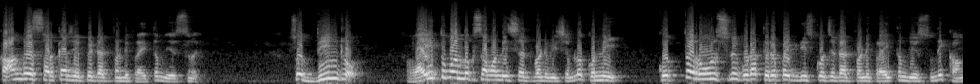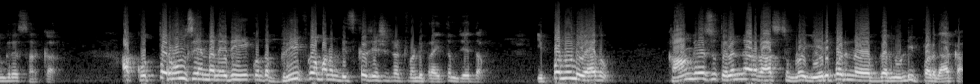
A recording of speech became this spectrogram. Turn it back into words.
కాంగ్రెస్ సర్కార్ చెప్పేటటువంటి ప్రయత్నం చేస్తున్నది. సో దీంట్లో రైతు బంధుకు సంబంధించినటువంటి విషయంలో కొన్ని కొత్త రూల్స్ని కూడా తెరపైకి తీసుకొచ్చేటటువంటి ప్రయత్నం చేస్తుంది కాంగ్రెస్ సర్కార్. ఆ కొత్త రూల్స్ ఏందనేది కొంత బ్రీఫ్గా మనం డిస్కస్ చేసేటటువంటి ప్రయత్నం చేద్దాం. ఇప్పటి నుండి కాదు కాంగ్రెస్ తెలంగాణ రాష్ట్రంలో ఏర్పడిన దగ్గర నుండి ఇప్పటిదాకా.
